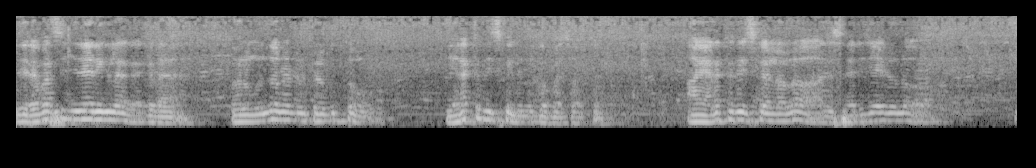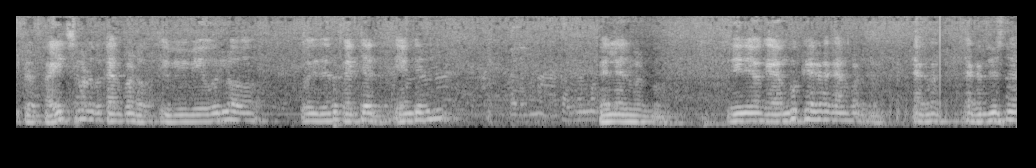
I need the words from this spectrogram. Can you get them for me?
ఇది రివర్స్ ఇంజనీరింగ్ లాగా ఇక్కడ మన ముందు ఉన్నటువంటి ప్రభుత్వం వెనక్కి తీసుకెళ్ళింది ఇంకో పది సంవత్సరాలు. ఆ వెనక్కి తీసుకెళ్ళడంలో అది సరి చేయడంలో ఇక్కడ ఫైట్స్ కూడా కనపడవు. ఇవి మీ ఊర్లో ఇదేదో కట్టారు. ఏంటిది? కళ్యాణ మండపం దీని యొక్క ఎంబుక్ ఎక్కడ కనపడుతుంది ఎక్కడ ఎక్కడ చూసినా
